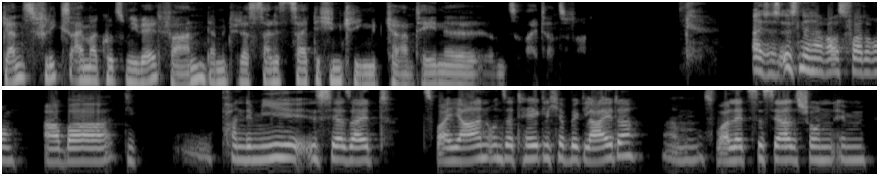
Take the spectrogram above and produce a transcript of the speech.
ganz flix einmal kurz um die Welt fahren, damit wir das alles zeitlich hinkriegen mit Quarantäne und so weiter und so fort. Also es ist eine Herausforderung, aber die Pandemie ist ja seit zwei Jahren unser täglicher Begleiter. Ähm, es war letztes Jahr schon im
